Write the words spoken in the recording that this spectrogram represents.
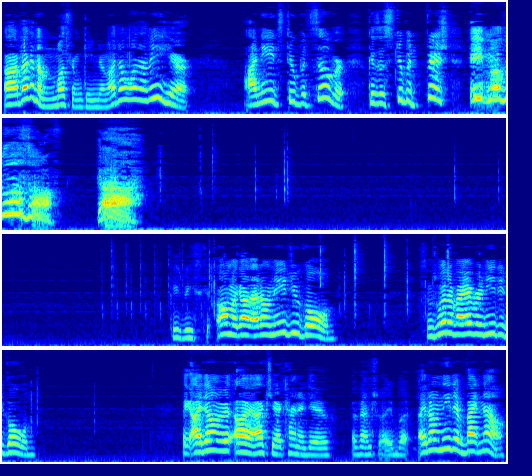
Uh, I'm back in the Mushroom Kingdom. I don't want to be here. I need stupid silver. Because the stupid fish ate my balls off. Gah! Please be. Oh my god, I don't need you, gold. Since when have I ever needed gold? Like, I don't, I actually, I kind of do, eventually, but I don't need it right now.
